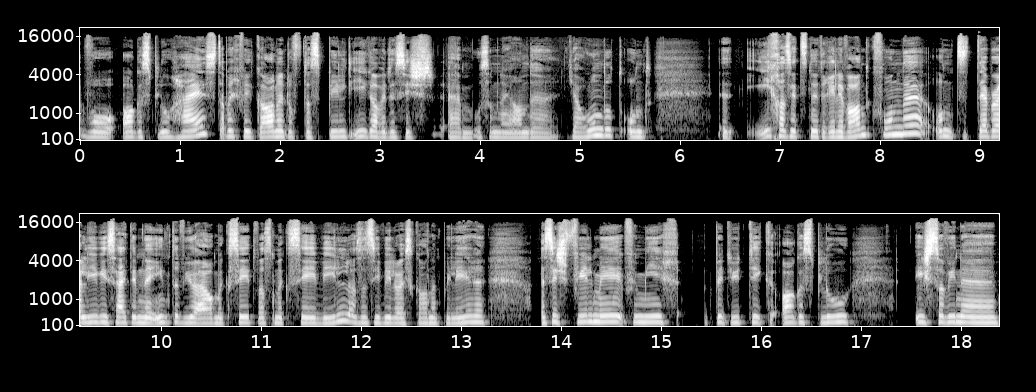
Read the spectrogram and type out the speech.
wo August Blue heißt, aber ich will gar nicht auf das Bild eingehen, weil das ist ähm, aus einem anderen Jahrhundert und äh, ich habe es jetzt nicht relevant gefunden und Deborah Levy sagt in einem Interview auch, man sieht, was man sehen will, also sie will uns gar nicht belehren. Es ist vielmehr für mich die Bedeutung August Blue ist so wie eine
